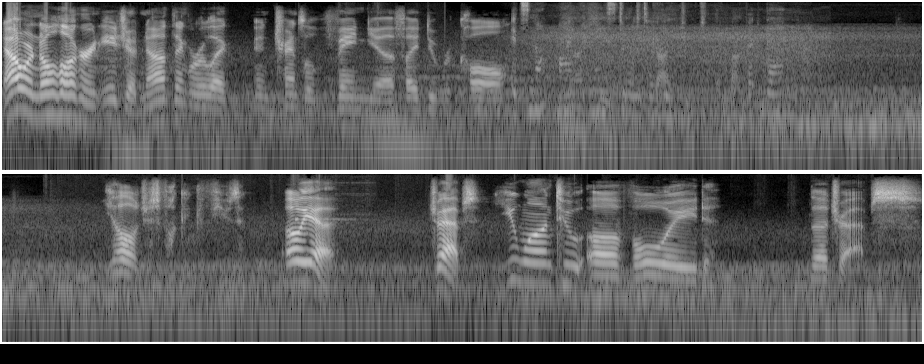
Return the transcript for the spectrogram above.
Now we're no longer in Egypt. Now I think we're like in Transylvania, if I do recall. It's not my place to to intervene, you to the but then Y'all are just fucking confusing. Oh yeah, traps. You want to avoid the traps.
